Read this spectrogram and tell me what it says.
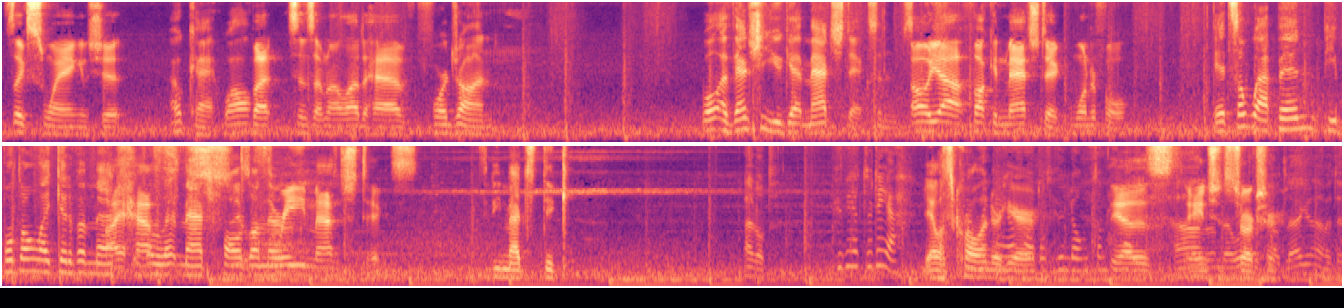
It's like swaying and shit. Okay. Well, But since I'm not allowed to have, forge on. Well, eventually you get matchsticks, and oh yeah, fucking matchstick, wonderful. it's a weapon. People don't like it if a match I if have a lit match falls on their three matchsticks. to be matchstick. Häråt. Hur vet du det? Yeah, let's crawl under here. pratat hur långt som Yeah, this ancient structure. återflötlägren här, vet du.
